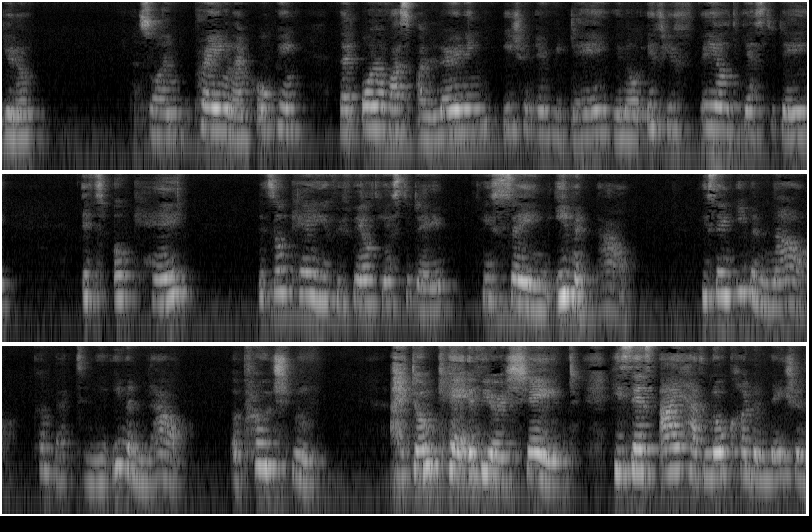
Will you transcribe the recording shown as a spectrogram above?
You know, so I'm praying and I'm hoping that all of us are learning each and every day. You know, if you failed yesterday, it's okay. It's okay if you failed yesterday. He's saying, even now. He's saying, even now, come back to me. Even now, approach me. I don't care if you're ashamed. He says, I have no condemnation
